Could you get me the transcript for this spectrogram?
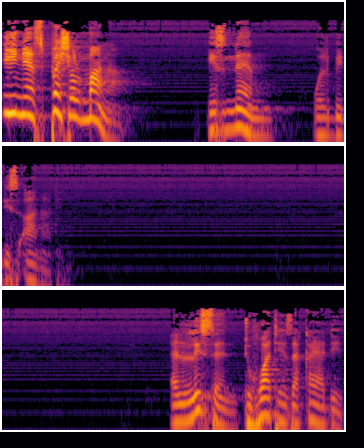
in a special manner, his name will be dishonored. And listen to what Hezekiah did.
